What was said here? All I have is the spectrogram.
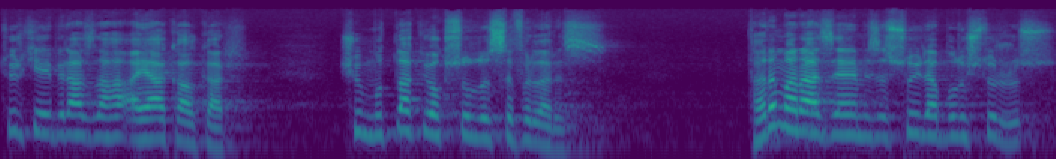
Türkiye biraz daha ayağa kalkar. Şu mutlak yoksulluğu sıfırlarız. Tarım arazilerimizi suyla buluştururuz.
